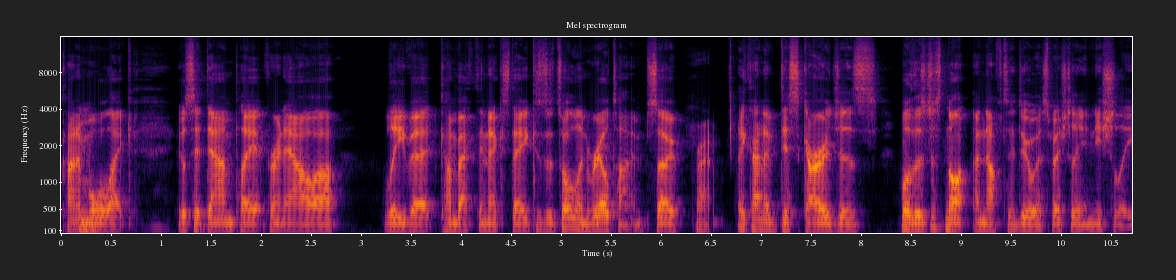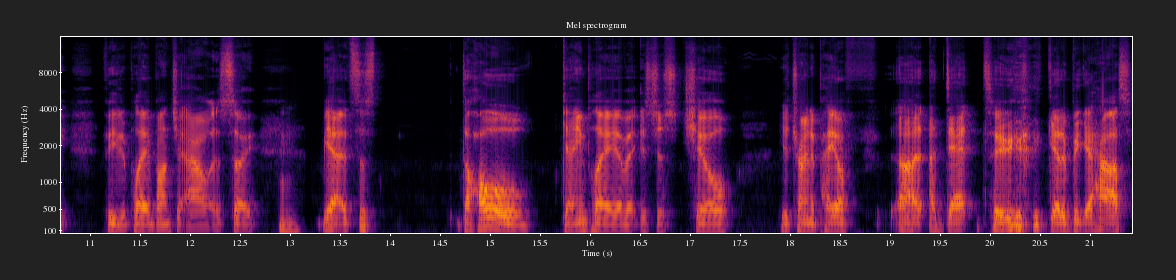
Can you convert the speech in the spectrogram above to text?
kind of Mm. more like you'll sit down, play it for an hour, leave it, come back the next day because it's all in real time. So Right. it kind of discourages. Well, there's just not enough to do, especially initially, for you to play a bunch of hours. So Mm. yeah, it's just the whole gameplay of it is just chill. You're trying to pay off uh, a debt to get a bigger house,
